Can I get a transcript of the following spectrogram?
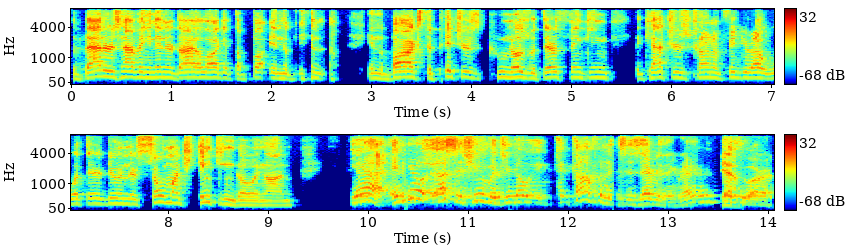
The batter's having an inner dialogue at the in the in, in the box, the pitchers, who knows what they're thinking, the catcher's trying to figure out what they're doing. There's so much thinking going on. Yeah, and you know, us as humans, you know, confidence is everything, right? We yeah. through our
